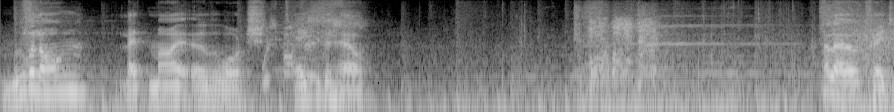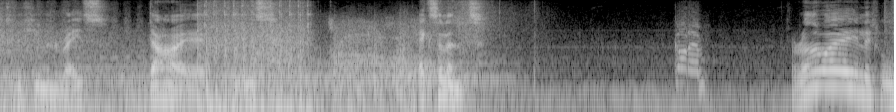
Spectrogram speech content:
Move along. Let my Overwatch take you to hell. Hello, traitor to the human race. Die, please. Excellent. Got him. Run away, little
